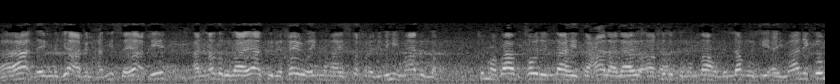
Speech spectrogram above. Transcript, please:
ها لأن جاء في الحديث سيأتي النذر لا يأتي بخير وإنما يستخرج به مال الله. ثم باب قول الله تعالى لا يؤاخذكم الله باللغو في أيمانكم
